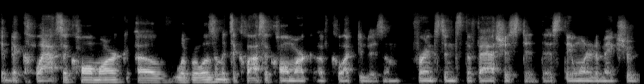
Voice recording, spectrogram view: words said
the classic hallmark of liberalism. It's a classic hallmark of collectivism. For instance, the fascists did this. They wanted to make sure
